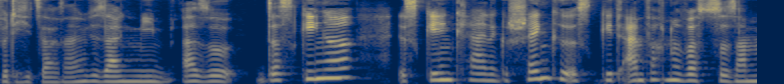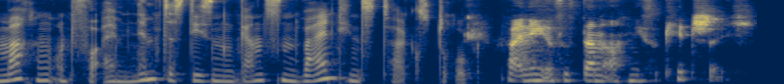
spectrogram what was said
würde ich jetzt sagen, nein, wir sagen Meme. Also das ginge, es gehen kleine Geschenke, es geht einfach nur was zusammen machen und vor allem nimmt es diesen ganzen Valentinstagsdruck. Vor allen Dingen ist es dann auch nicht so kitschig.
